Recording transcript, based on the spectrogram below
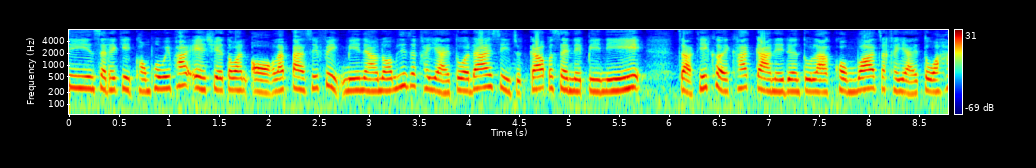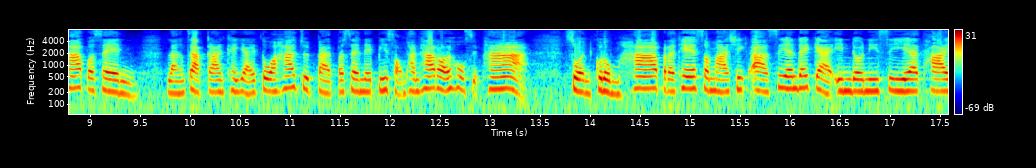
จีนเศรษฐกิจของภูมิภาคเอเชียตะวันออกและแปซิฟิกมีแนวโน้มที่จะขยายตัวได้ 4.9%ในปีนี้ จากที่เคยคาดการณ์ในเดือนตุลาคมว่าจะขยายตัว 5%หลังจากการขยายตัว 5.8%ในปี 2565 ส่วนกลุ่ม 5 ประเทศสมาชิกอาเซียนได้แก่อินโดนีเซีย ไทย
